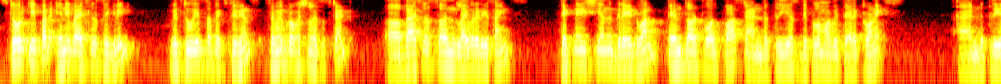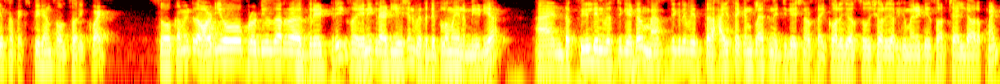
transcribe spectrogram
Storekeeper, any bachelor's degree with 2 years of experience. Semi-professional assistant, uh, bachelor's in library science. Technician grade 1, 10th or 12th passed and 3 years diploma with electronics and 3 years of experience also required. So coming to the audio producer uh, grade 3, so any graduation with a diploma in media and field investigator master's degree with uh, high second class in education or psychology or sociology or humanities or child development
